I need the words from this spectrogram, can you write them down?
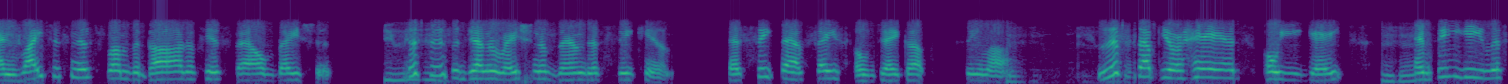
and righteousness from the God of his salvation. This is the generation of them that seek him, that seek thy face, O Jacob, Selah. Mm-hmm. Lift up your heads, O ye gates, and be ye lift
